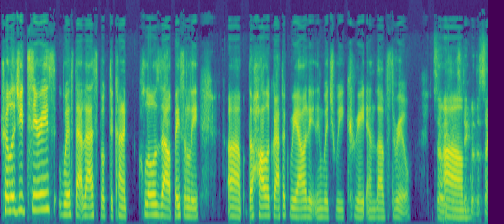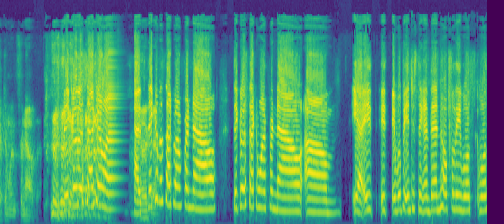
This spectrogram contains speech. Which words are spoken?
trilogy series with that last book to kind of close out basically uh, the holographic reality in which we create and love through. So we can Um, stick with the second one for now. Then. Stick with the second one. Yeah, Stick with the second one for now. Stick with the second one for now. Um, yeah, it, it, it will be interesting, and then hopefully we'll we'll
